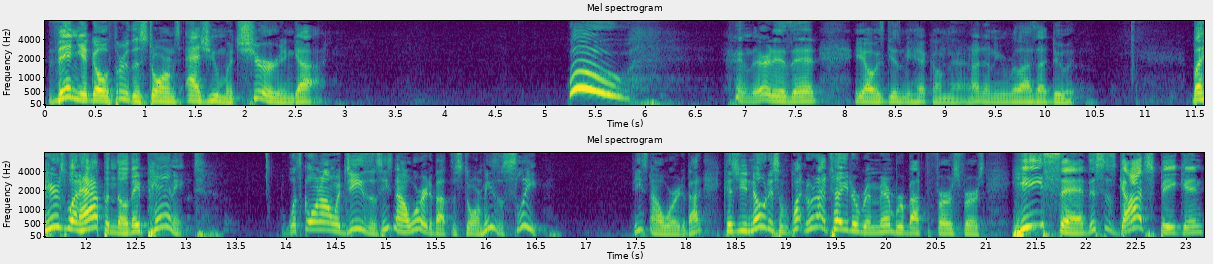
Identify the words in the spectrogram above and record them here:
Then you go through the storms as you mature in God. Woo! And there it is, Ed. He always gives me heck on that. I didn't even realize I do it. But here's what happened, though. They panicked. What's going on with Jesus? He's not worried about the storm. He's asleep. He's not worried about it. Because you notice, what did I tell you to remember about the first verse? He said, This is God speaking,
